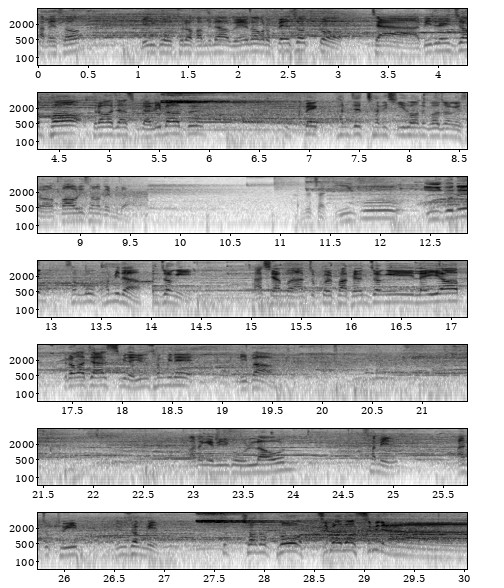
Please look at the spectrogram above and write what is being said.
탑에서 밀고 들어갑니다. 외곽으로 빼줬고 자 미드레인지 점퍼 들어가지 않습니다. 리바운드 흑백 한재찬이 시도하는 과정에서 파울이 선언됩니다. 한재찬 2구 2구는 성공합니다. 변정희 다시 한번 안쪽 돌파 변정희 레이업 들어가지 않습니다. 윤성민의 리바운드 빠르게 밀고 올라온 3일 안쪽 투입 윤성민 툭 쳐놓고 집어넣습니다.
